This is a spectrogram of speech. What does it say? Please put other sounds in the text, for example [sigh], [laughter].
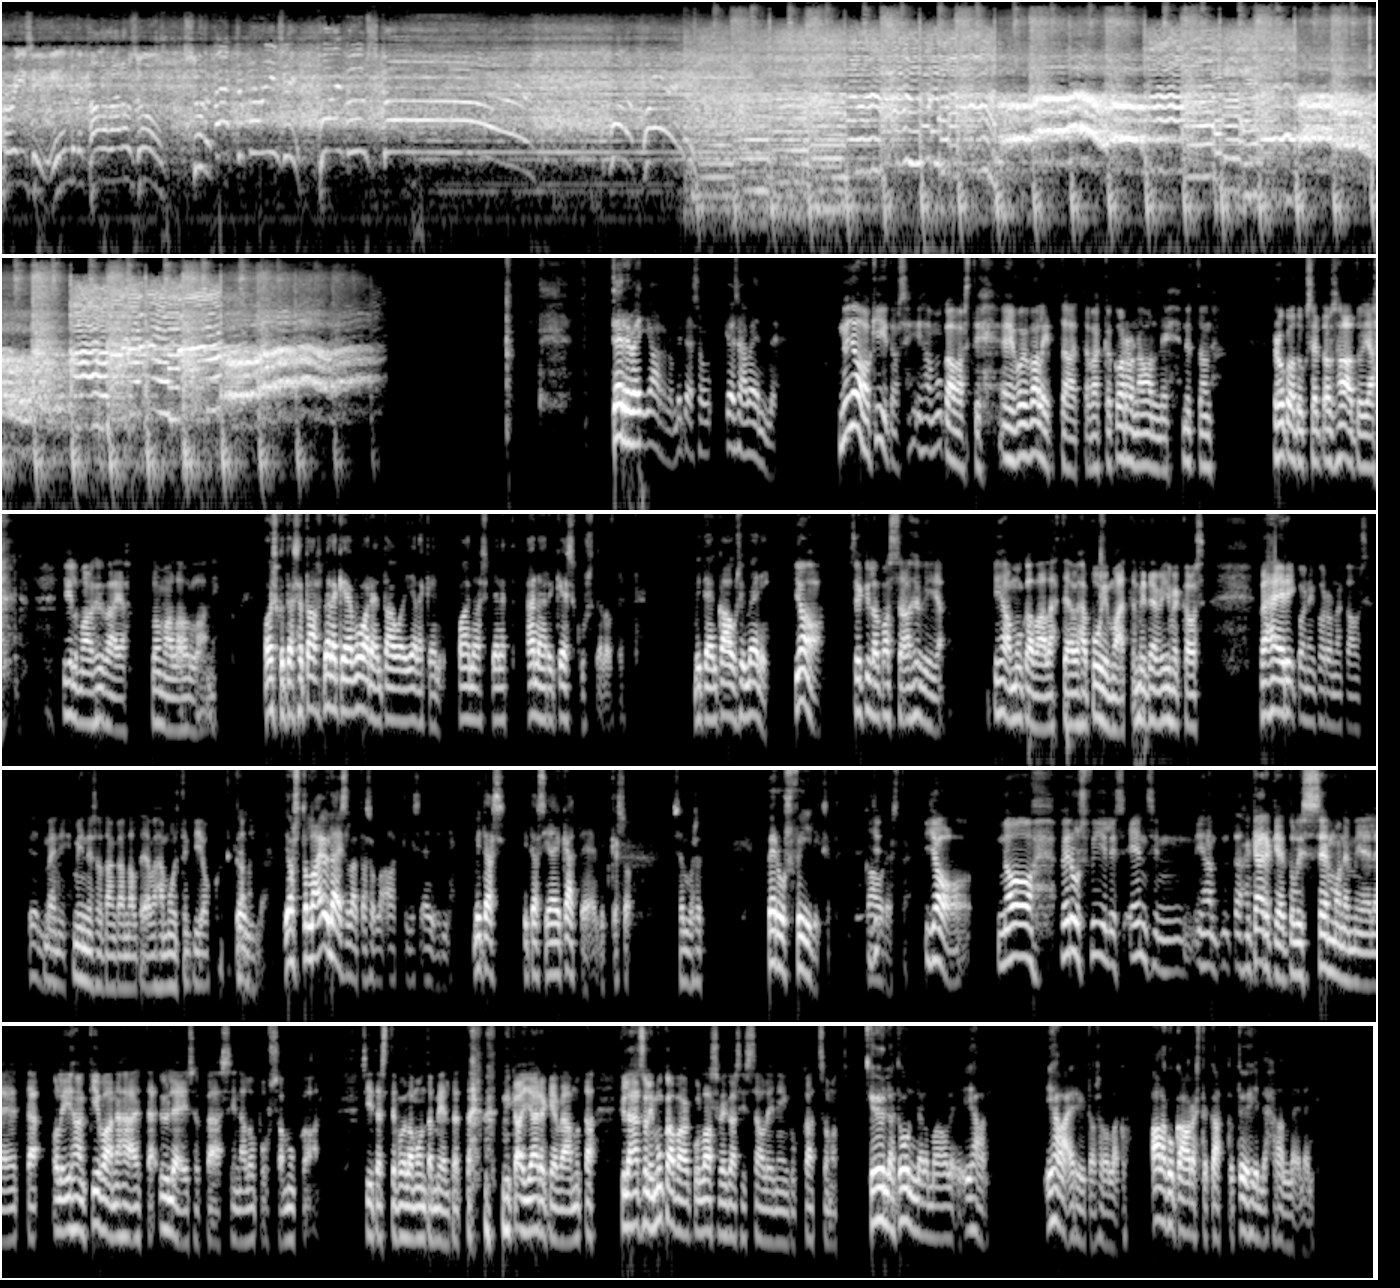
Parisi into the Colorado zone. Suter back to Parisi. Koivu scores! What a play! Terve Jarno, miten on kesä mennyt? No joo, kiitos. Ihan mukavasti. Ei voi valittaa, että vaikka korona on, niin nyt on rokotukset on saatu ja ilma on hyvä ja lomalla ollaan. Niin. Olisiko tässä taas melkein vuoden tauon jälkeen niin painaisi pienet NR-keskustelut, että miten kausi meni? Joo, se kyllä passaa hyvin ja ihan mukavaa lähteä vähän puimaan, että miten viime kausi, vähän erikoinen koronakausi Kyllä. meni Minnesotan kannalta ja vähän muidenkin joukkueiden kannalta. Kyllä. Jos tuolla yleisellä tasolla ajattelisi ensin, niin mitäs, mitäs jäi käteen? Mitkä on semmoiset perusfiilikset kaudesta? Joo, no perusfiilis ensin ihan tähän kärkeen tuli semmoinen mieleen, että oli ihan kiva nähdä, että yleisö pääsi siinä lopussa mukaan. Siitä sitten voi olla monta mieltä, että [laughs] mikä on järkevää, mutta kyllähän se oli mukavaa, kun Las Vegasissa oli niin kuin katsomat. Kyllä, tunnelma oli ihan, ihan eri tasolla, kun alkukaudesta katto tyhjille halleille. Niin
